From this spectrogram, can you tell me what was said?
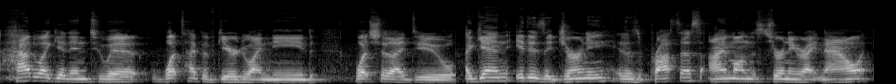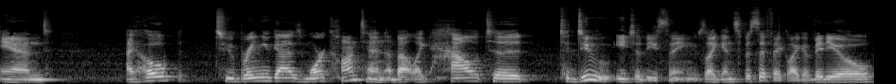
how do i get into it what type of gear do i need What should I do? Again, it is a journey, it is a process. I'm on this journey right now, and I hope to bring you guys more content about like how to to do each of these things, like in specific, like a video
